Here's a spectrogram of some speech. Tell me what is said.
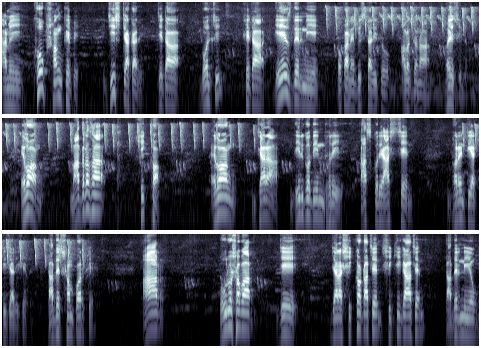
আমি খুব সংক্ষেপে জিস্ট আকারে যেটা বলছি সেটা এজদের নিয়ে ওখানে বিস্তারিত আলোচনা হয়েছিল। এবং মাদ্রাসা শিক্ষক এবং যারা দীর্ঘদিন ধরে কাজ করে আসছেন ভলেন্টিয়ার টিচার হিসেবে, তাদের সম্পর্কে আর পৌরসভার যে যারা শিক্ষক আছেন, শিক্ষিকা আছেন, তাদের নিয়েও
